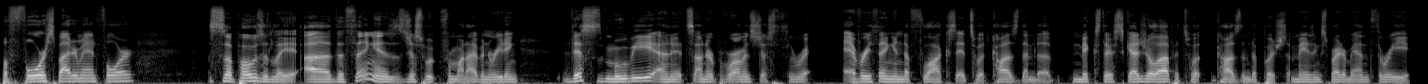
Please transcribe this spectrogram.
before Spider Man 4. Supposedly, uh, the thing is, just from what I've been reading, this movie and its underperformance just threw everything into flux. It's what caused them to mix their schedule up. It's what caused them to push Amazing Spider-Man three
